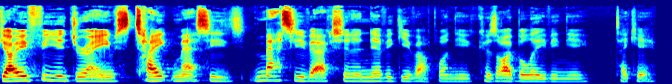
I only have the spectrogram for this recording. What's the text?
Go for your dreams, take massive, massive action, and never give up on you because I believe in you. Take care.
